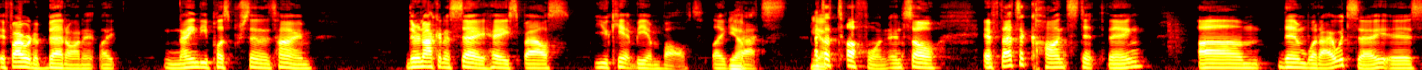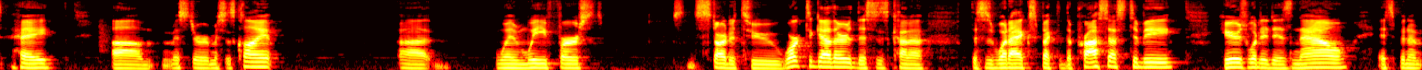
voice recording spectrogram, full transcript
if I were to bet on it, like ninety plus percent of the time, they're not going to say, "Hey, spouse, you can't be involved." Like Yep. that's that's Yep. a tough one. And so if that's a constant thing, um, then what I would say is, "Hey, um, Mr. Mrs. Client, uh, when we first started to work together, this is kind of this is what I expected the process to be. Here's what it is now. It's been a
